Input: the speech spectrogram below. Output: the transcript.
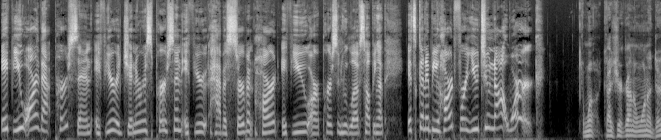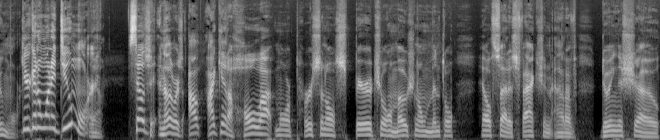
if you are that person, if you're a generous person, if you have a servant heart, if you are a person who loves helping up, it's going to be hard for you to not work. Well, because you're going to want to do more. You're going to want to do more. Yeah. So See, in other words, I'll, I get a whole lot more personal, spiritual, emotional, mental health satisfaction out of doing the show,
